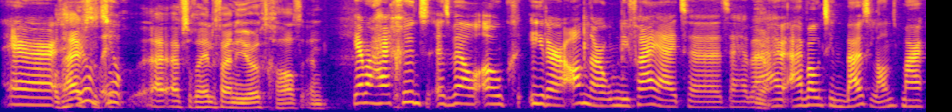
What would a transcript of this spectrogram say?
er Want hij heeft, heel, het heel, toch, hij hij heeft toch een hele fijne jeugd gehad. En Ja, maar hij gunt het wel ook ieder ander om die vrijheid eh, te hebben. Ja. Hij, hij woont in het buitenland, maar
